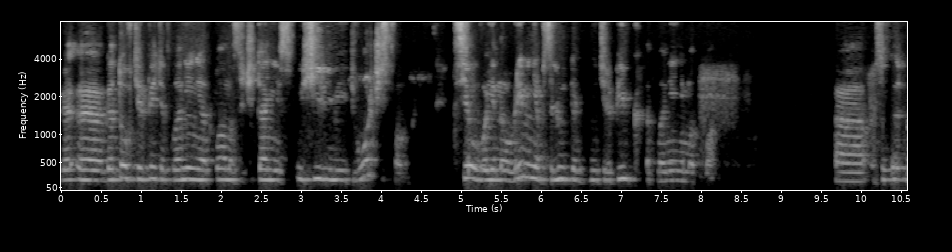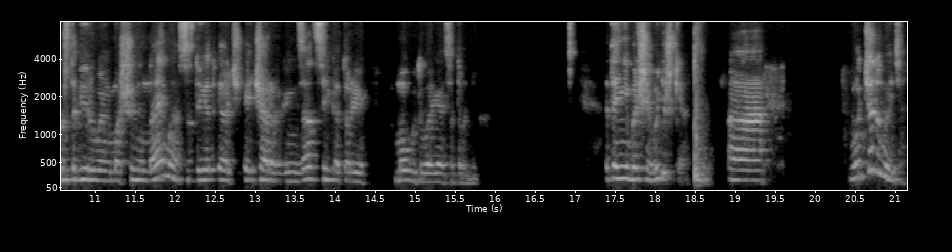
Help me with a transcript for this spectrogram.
Э, готов терпеть отклонения от плана сочетания с усилиями и творчеством. SEO военного времени абсолютно нетерпим к отклонениям от плана. А, создает масштабируемые машины найма, создает HR-организации, которые могут увольнять сотрудников. Это небольшие выдержки. А, вот что думаете?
